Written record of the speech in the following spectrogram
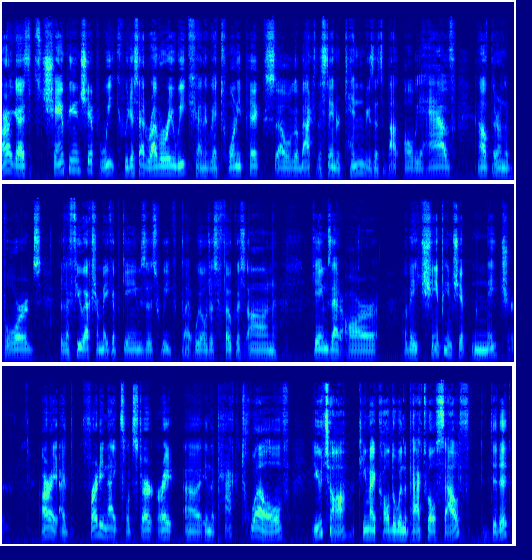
All right, guys, it's championship week. We just had rivalry week. I think we had 20 picks. Uh, we'll go back to the standard 10 because that's about all we have out there on the boards. There's a few extra makeup games this week, but we'll just focus on games that are of a championship nature. All right, I, Friday nights. Let's start right uh, in the Pac-12. Utah, team I called to win the Pac-12 South, did it,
